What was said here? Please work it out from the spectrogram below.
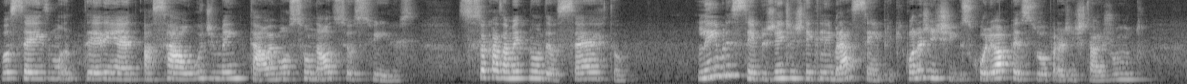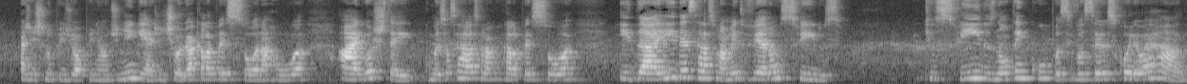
vocês manterem a saúde mental, emocional dos seus filhos. Se seu casamento não deu certo, lembre sempre, gente, a gente tem que lembrar sempre que quando a gente escolheu a pessoa para a gente estar junto, a gente não pediu a opinião de ninguém, a gente olhou aquela pessoa na rua, ai, gostei, começou a se relacionar com aquela pessoa e daí desse relacionamento vieram os filhos. Que os filhos não têm culpa se você escolheu errado.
